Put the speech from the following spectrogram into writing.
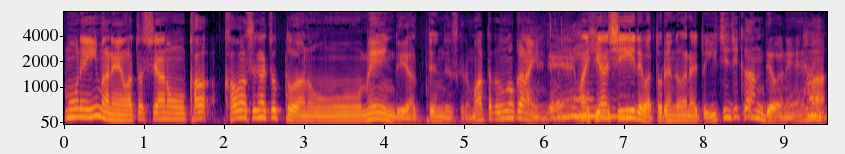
もうね今ね私あのか為替がちょっとあのメインでやってるんですけど全く動かないんでまあ冷やしではトレンドがないと1時間ではね、まあ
